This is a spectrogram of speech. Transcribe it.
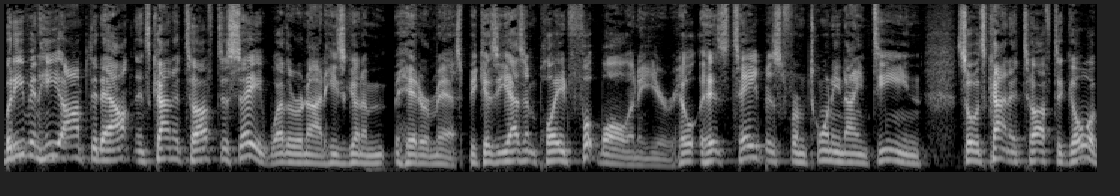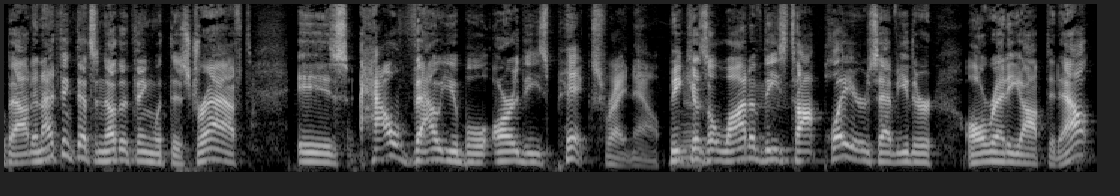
But even he opted out, and it's kind of tough to say whether or not he's going to hit or miss because he hasn't played football in a year. He'll, his tape is from 2019, so it's kind of tough to go about. And I think that's another thing with this draft is how valuable are these picks right now? Because a lot of these top players have either already opted out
